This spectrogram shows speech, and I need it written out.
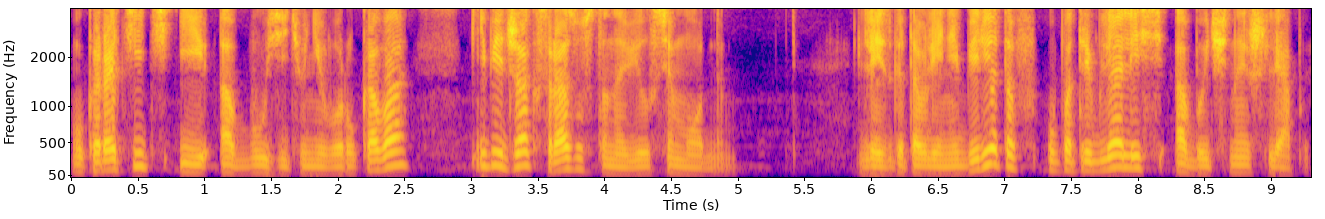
укоротить и обузить у него рукава, и пиджак сразу становился модным. Для изготовления беретов употреблялись обычные шляпы.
